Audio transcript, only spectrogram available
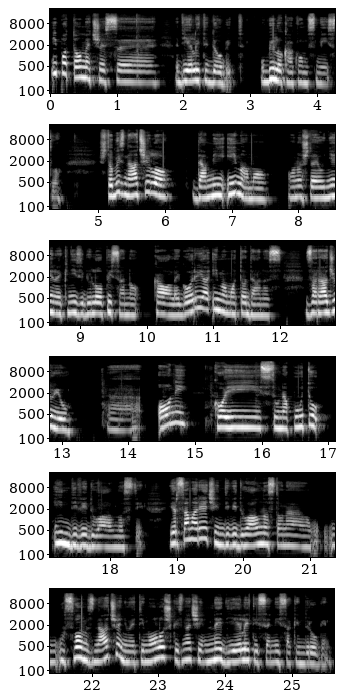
i po tome će se dijeliti dobit u bilo kakvom smislu. Što bi značilo da mi imamo ono što je u njenoj knjizi bilo opisano kao alegorija, imamo to danas. Zarađuju oni koji su na putu individualnosti. Jer sama riječ individualnost, ona u svom značenju etimološki znači ne dijeliti se ni sa kim drugim.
